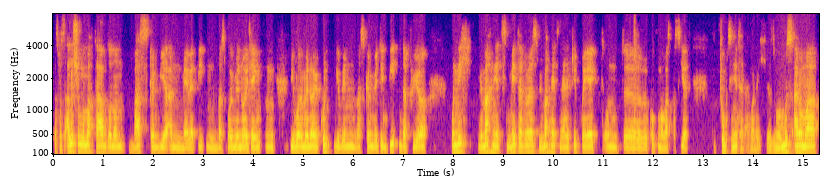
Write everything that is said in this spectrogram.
das, was alle schon gemacht haben, sondern was können wir an Mehrwert bieten? Was wollen wir neu denken? Wie wollen wir neue Kunden gewinnen? Was können wir denen bieten dafür? Und nicht, wir machen jetzt ein Metaverse, wir machen jetzt ein NFT-Projekt und äh, gucken mal, was passiert. Das funktioniert halt einfach nicht. Also man muss einfach mal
